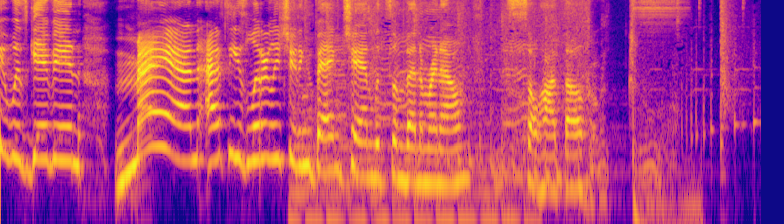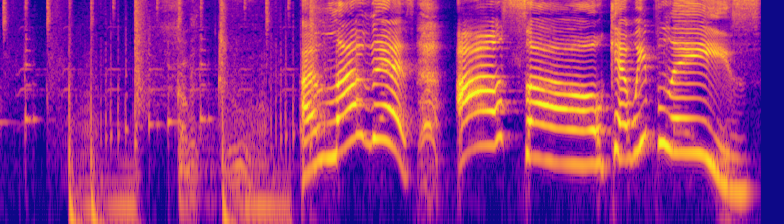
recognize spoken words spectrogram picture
he was giving man as he's literally shooting Bang Chan with some venom right now. So hot though. I love this. Also, can we please,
